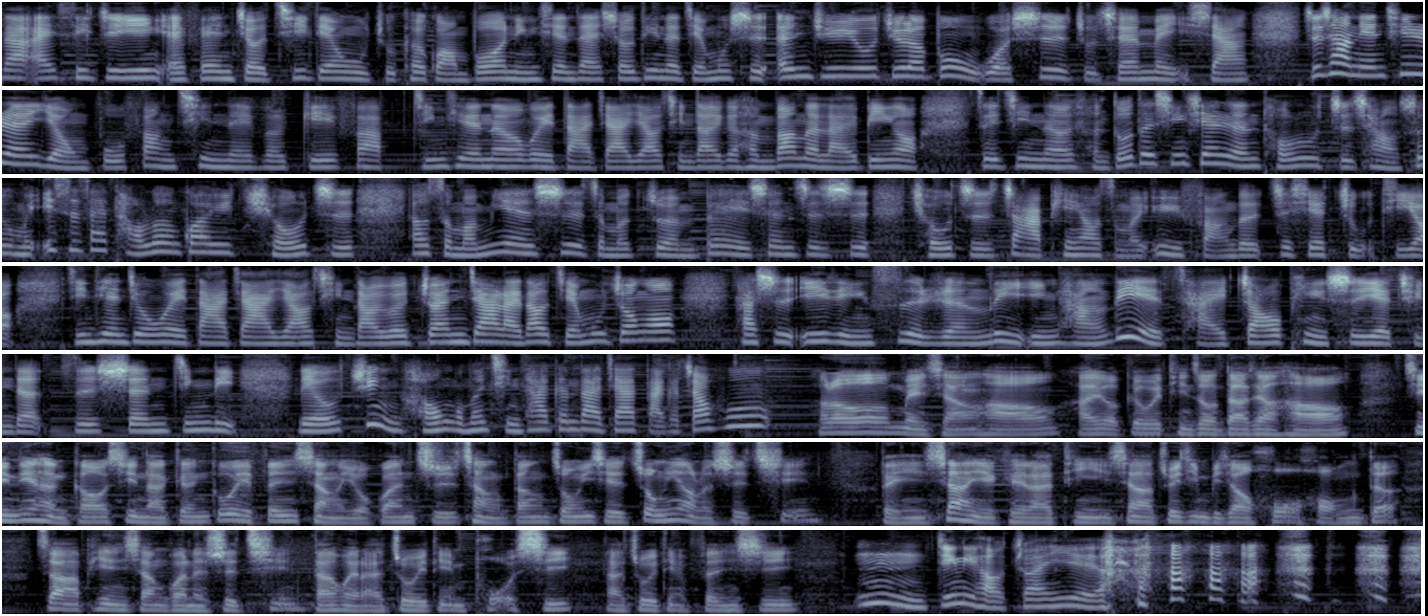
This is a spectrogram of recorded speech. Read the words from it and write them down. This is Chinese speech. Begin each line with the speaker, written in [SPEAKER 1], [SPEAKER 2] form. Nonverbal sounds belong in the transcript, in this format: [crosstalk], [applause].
[SPEAKER 1] 到 IC 之音 FM 九七点五主客广播，您现在收听的节目是 NGU 俱乐部，我是主持人美香。职场年轻人永不放弃，Never give up。今天呢，为大家邀请到一个很棒的来宾哦。最近呢，很多的新鲜人投入职场，所以我们一直在讨论关于求职要怎么面试、怎么准备，甚至是求职诈骗要怎么预防的这些主题哦。今天就为大家邀请到一位专家来到节目中哦，他是一零四人力银行猎才招聘事业群的资深经理。刘俊宏，我们请他跟大家打个招呼。
[SPEAKER 2] Hello，美祥好，还有各位听众大家好，今天很高兴来跟各位分享有关职场当中一些重要的事情。等一下也可以来听一下最近比较火红的诈骗相关的事情，待会来做一点剖析，来做一点分析。
[SPEAKER 1] 嗯，经理好专业啊。[laughs]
